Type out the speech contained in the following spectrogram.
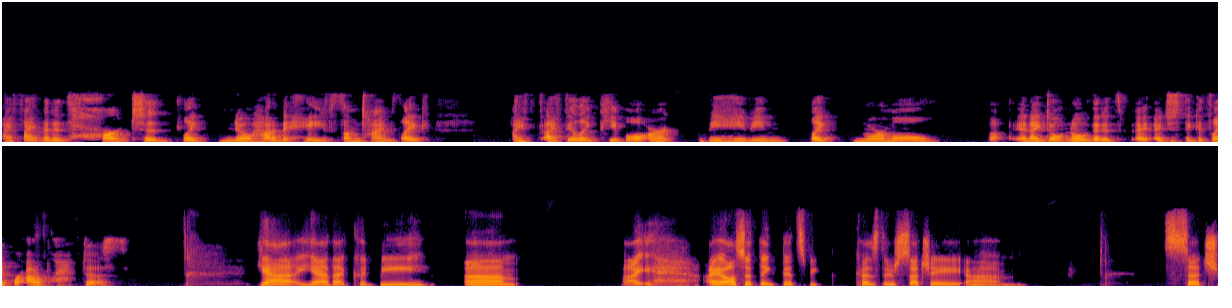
I find that it's hard to like know how to behave sometimes. Like I I feel like people aren't behaving like normal, uh, and I don't know that it's. I, I just think it's like we're out of practice. Yeah, yeah, that could be. Um, I I also think that's because there's such a um, such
